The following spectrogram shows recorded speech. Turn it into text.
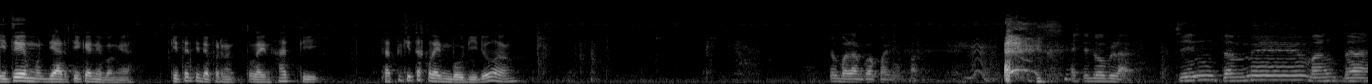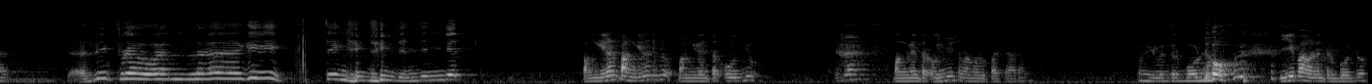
Itu yang diartikan ya bang ya. Kita tidak pernah ke lain hati, tapi kita ke lain body doang. Coba lagu apa nih yang pas SD 12 cinta memang tak cari perawan lagi. Cing cing cing cing cing jet. panggilan panggilan yuk panggilan terunyu panggilan terunyu selama lu pacaran. Panggilan terbodoh. Iya panggilan terbodoh.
